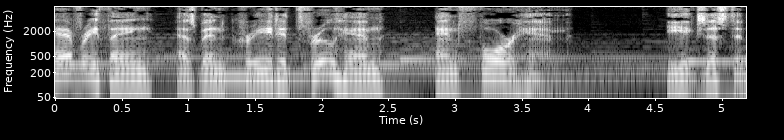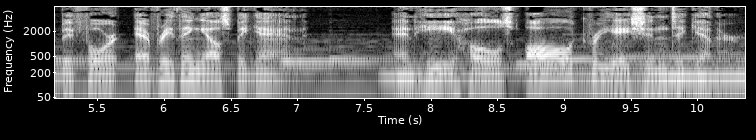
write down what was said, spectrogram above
Everything has been created through him and for him. He existed before everything else began, and he holds all creation together.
